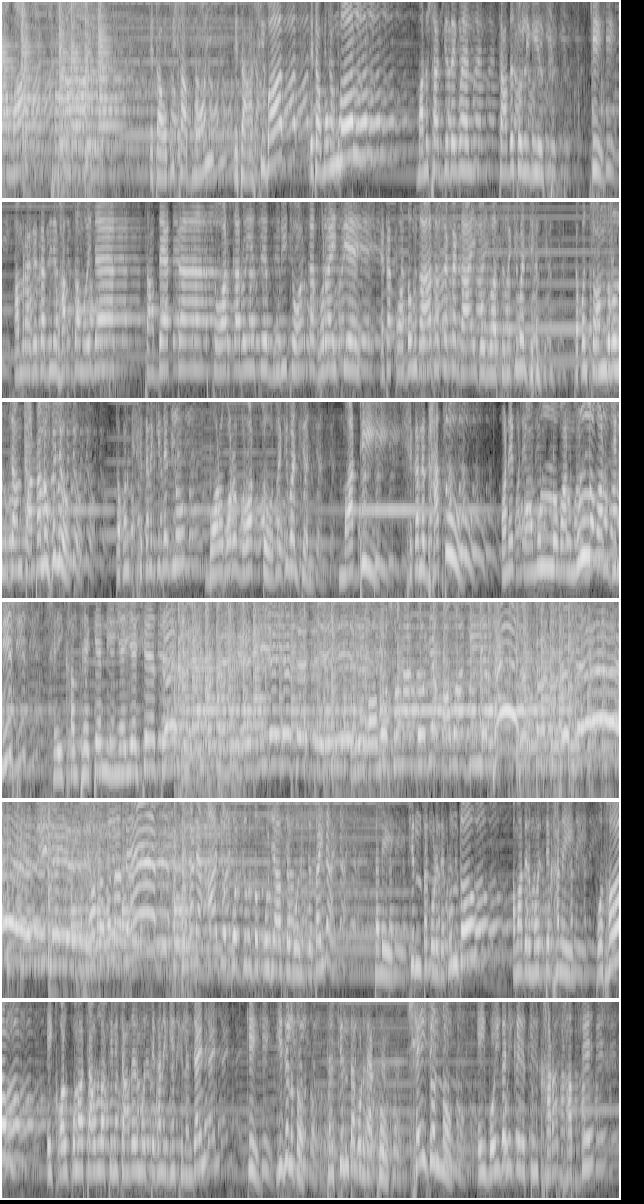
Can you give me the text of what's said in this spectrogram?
আমার এটা অভিশাপ নয়, এটা আশীর্বাদ, এটা মঙ্গল। মানুষ আজকে দেখবেন চাঁদে চলে গিয়েছে। কি? আমরা আগেকার দিনে ভাবতাম, ওই দেখ, চাঁদে একটা চোয়ারকা রয়েছে, বুড়ি চোয়ারকা ঘোরাইছে, একটা কদম গাছ আছে, একটা গায়ে গরু আছে, নাকি বলছেন? যখন চন্দ্রযান পাঠানো হইল তখন সেখানে কি দেখল? বড় বড় গর্ত, নাকি বলছেন? মাটি, সেখানে ধাতু। অনেক অমূল্যবান, মূল্যবান জিনিস সেইখান থেকে নিয়ে এসেছে। গবেষণা করে পাওয়া গিয়েছে। সেখানে আজও পর্যন্ত পড়ে আছে বলছে, তাই না? তাহলে চিন্তা করে দেখুন তো, আমাদের মধ্যেখানে প্রথম এই কল্পনা চাওলা তিনি চাঁদের মধ্যেখানে গিয়েছিলেন, যাই না? কি? গিয়েছিল তো? তাহলে চিন্তা করে দেখো। সেই জন্য এই বৈজ্ঞানিকে তুমি খারাপ ভাবতে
